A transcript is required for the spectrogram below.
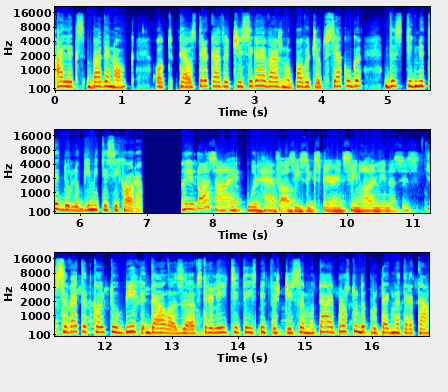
Алекс Баденок от Телстра каза, че сега е важно повече от всякога да стигнете до любимите си хора. Съветът, който бих дала за австралийците, изпитващи самота, е просто да протегнат ръка.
